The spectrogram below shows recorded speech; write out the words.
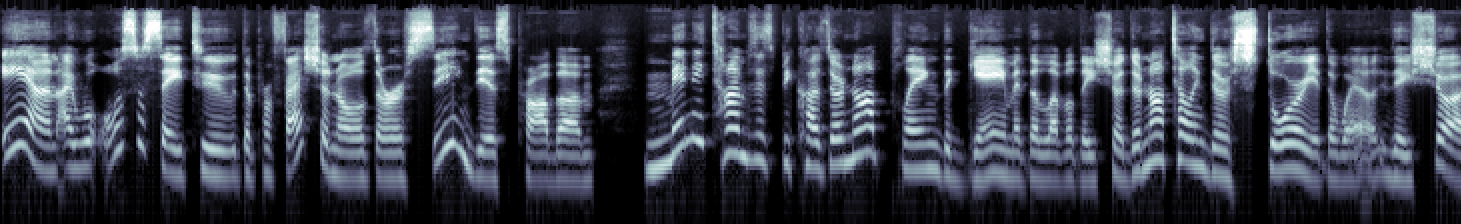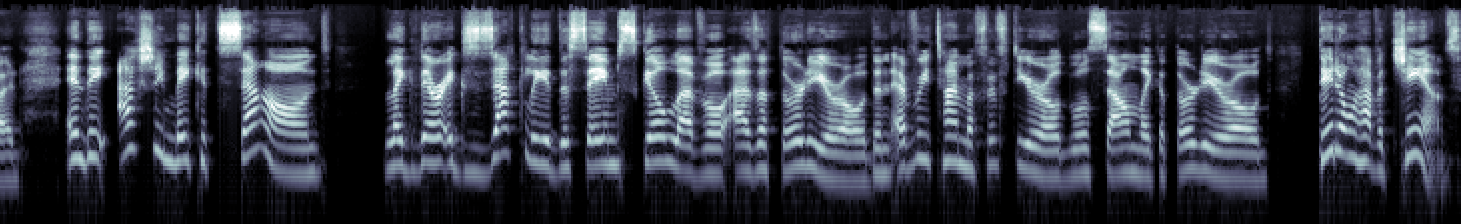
And I will also say to the professionals that are seeing this problem, many times it's because they're not playing the game at the level they should. They're not telling their story the way they should. And they actually make it sound like they're exactly the same skill level as a 30 year old. And every time a 50 year old will sound like a 30 year old, they don't have a chance.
